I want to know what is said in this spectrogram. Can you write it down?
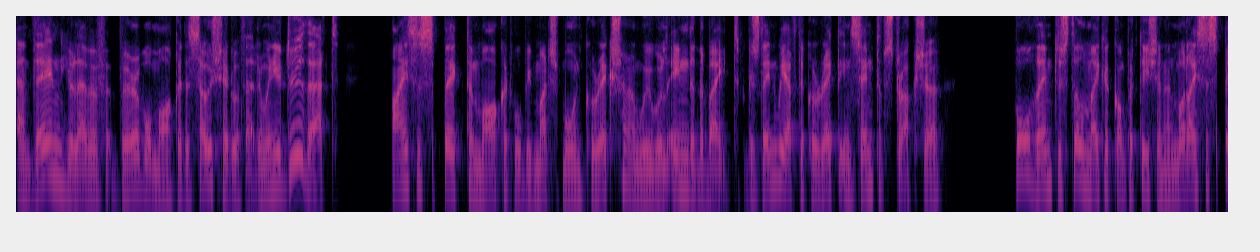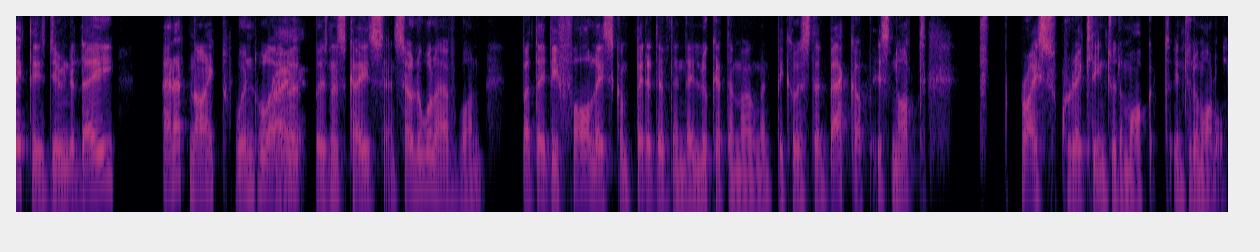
And then you'll have a variable market associated with that. And when you do that, I suspect the market will be much more in correction and we will end the debate because then we have the correct incentive structure for them to still make a competition. And what I suspect is during the day and at night, wind will have right. a business case and solar will have one, but they'd be far less competitive than they look at the moment because the backup is not priced correctly into the market, into the model.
